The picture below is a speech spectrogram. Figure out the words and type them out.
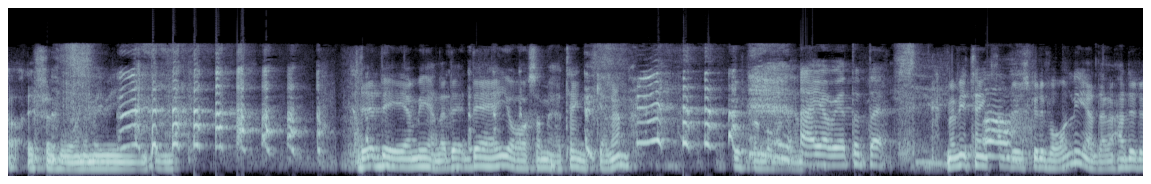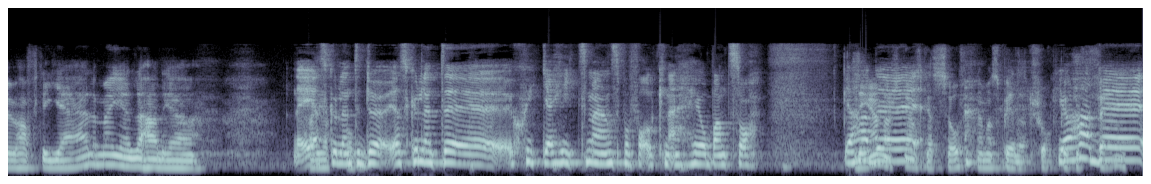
Ja, det förvånar mig ingenting. Det är det jag menar. Det, det är jag som är tänkaren. Uppenbarligen. Nej, jag vet inte. Men vi tänkte Ah. om du skulle vara ledare. Hade du haft ihjäl mig eller hade jag... Nej, Ja, jag jag skulle får- inte dö. Jag skulle inte skicka hitmans på folk. Nej, jag jobbar inte så. Jag Det är annars ganska soft när man spelar Tropic Jag hade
